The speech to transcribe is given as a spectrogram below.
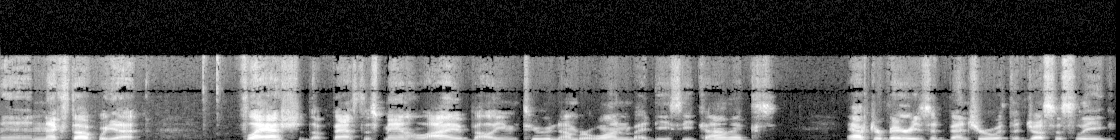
And next up, we got Flash, the Fastest Man Alive, Volume 2, Number 1 by DC Comics. After Barry's adventure with the Justice League,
